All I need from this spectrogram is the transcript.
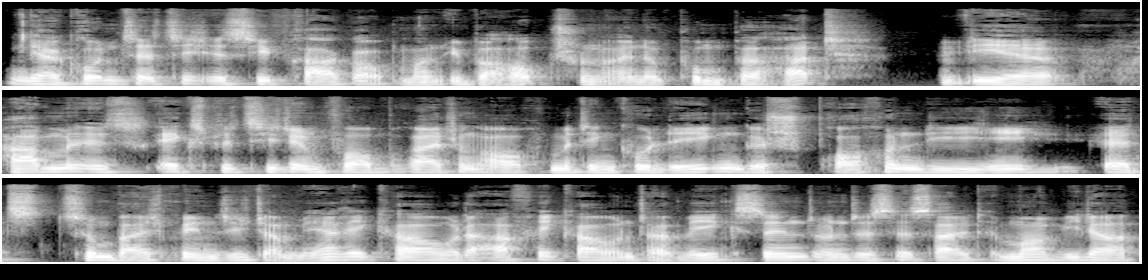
Ja, grundsätzlich ist die Frage, ob man überhaupt schon eine Pumpe hat. Wir haben es explizit in Vorbereitung auch mit den Kollegen gesprochen, die jetzt zum Beispiel in Südamerika oder Afrika unterwegs sind. Und es ist halt immer wieder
